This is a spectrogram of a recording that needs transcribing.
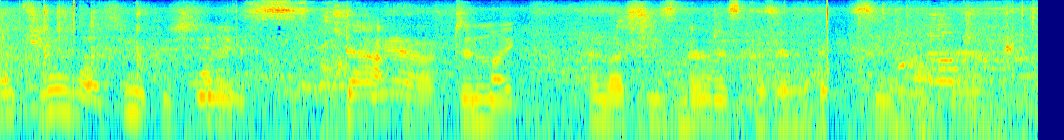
that's what I thought too, because she like stopped and like, unless she's nervous because everybody's sitting out there.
